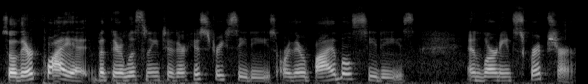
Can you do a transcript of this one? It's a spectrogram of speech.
so they're quiet, but they're listening to their history CDs or their Bible CDs and learning scripture.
